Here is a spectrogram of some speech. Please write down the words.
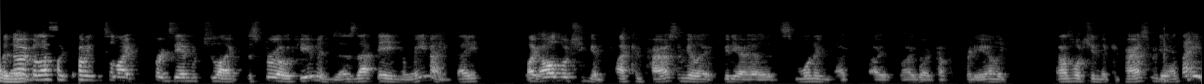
But no, but that's like coming to like, for example, to like Destroy All Humans as that being a remake. They like I was watching a, a comparison video, video earlier this morning. I, I, I woke up pretty early, and I was watching the comparison video, and they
